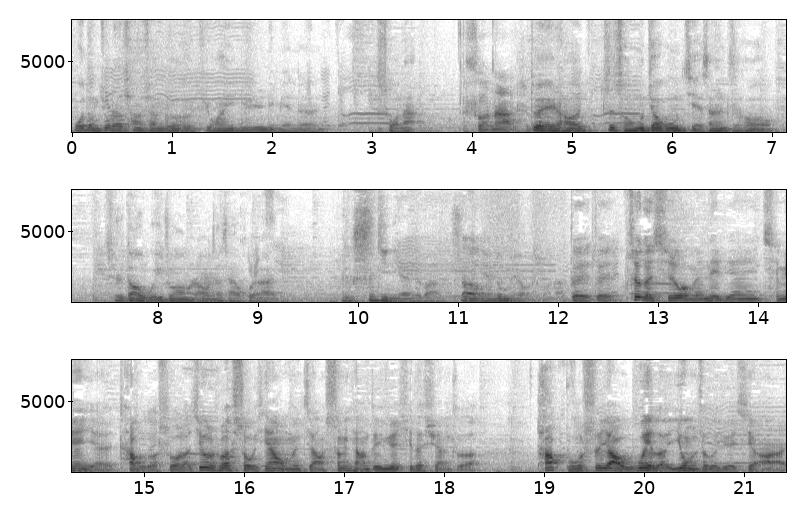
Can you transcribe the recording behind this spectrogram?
我等就来唱山歌和菊花一缕里面的唢呐，唢呐是对，然后自从交工解散了之后，其实到韦庄，然后他才回来，有十几年对吧？十几年都没有唢呐。对对，这个其实我们那边前面也差不多说了，就是说首先我们讲声响对乐器的选择，它不是要为了用这个乐器而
